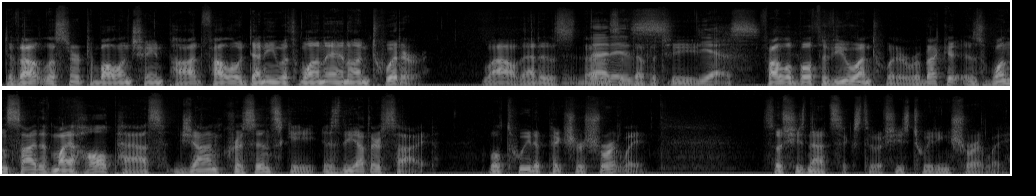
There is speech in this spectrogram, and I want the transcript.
Devout listener to Ball and Chain Pod. Follow Denny with one N on Twitter. Wow, that is That that is, is- a devotee. yes. Follow both of you on Twitter. Rebecca is one side of my hall pass. John Krasinski is the other side. We'll tweet a picture shortly. So she's not 6'2 if she's tweeting shortly.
